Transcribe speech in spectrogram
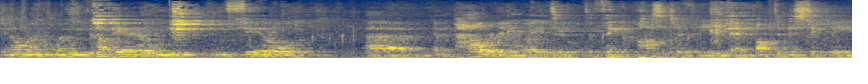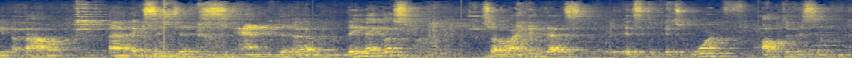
You know, when, when we come here, we, we feel um, empowered in a way to, to think positively and optimistically about uh, existence, and um, they make us. So I think that's it's it's warmth, optimism,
